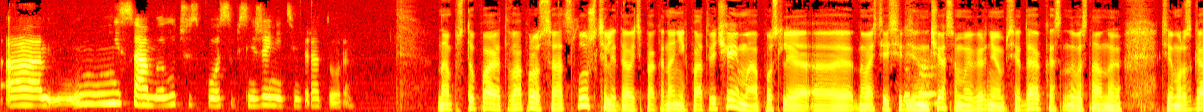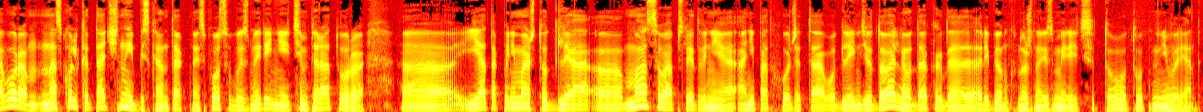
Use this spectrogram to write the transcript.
а, не самый лучший способ снижения температуры. Нам поступают вопросы от слушателей. Давайте пока на них поотвечаем, а после э, новостей середины угу. часа мы вернемся да, к, в основную тему разговора. Насколько точны бесконтактные способы измерения температуры? Э, я так понимаю, что для э, массового обследования они подходят, а вот для индивидуального, да, когда ребенку нужно измерить, то тут не вариант.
